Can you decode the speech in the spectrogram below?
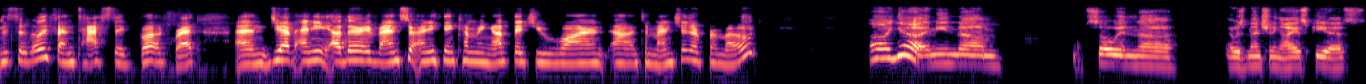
It's a really fantastic book, Brett. And do you have any other events or anything coming up that you want uh, to mention or promote? Uh, yeah, I mean, um, so in, uh, I was mentioning ISPS.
